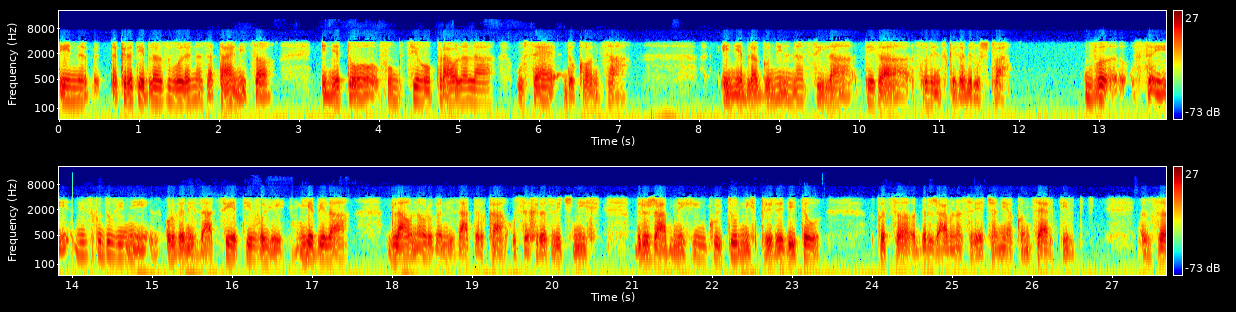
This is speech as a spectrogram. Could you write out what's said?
In takrat je bila zvoljena za tajnico in je to funkcijo upravljala vse do konca in je bila gonilna sila tega slovenskega društva. V vsej zgodovini organizacije Tivoli je bila glavna organizatorka vseh različnih družabnih in kulturnih prireditev, kot so državna srečanja, koncerti z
